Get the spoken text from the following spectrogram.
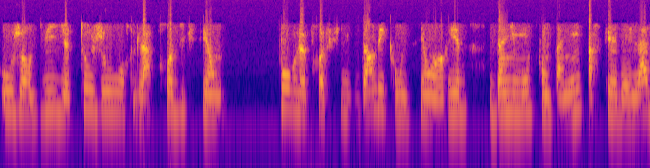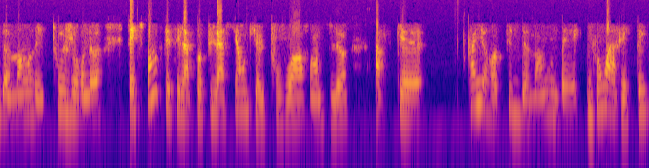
aujourd'hui, il y a toujours de la production pour le profit dans des conditions horribles d'animaux de compagnie parce que ben, la demande est toujours là. Fait que je pense que c'est la population qui a le pouvoir rendu là parce que quand il y aura plus de demande, ben, ils vont arrêter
